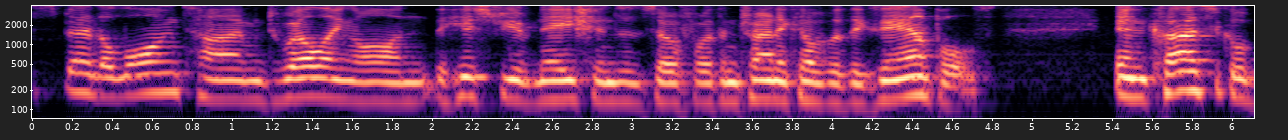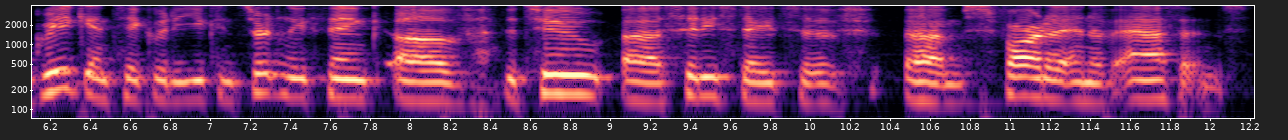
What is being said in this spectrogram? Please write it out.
spend a long time dwelling on the history of nations and so forth and trying to come up with examples, in classical Greek antiquity, you can certainly think of the two uh, city states of um, Sparta and of Athens.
